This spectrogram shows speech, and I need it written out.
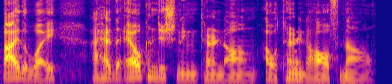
By the way, I had the air conditioning turned on. I'll turn it off now.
